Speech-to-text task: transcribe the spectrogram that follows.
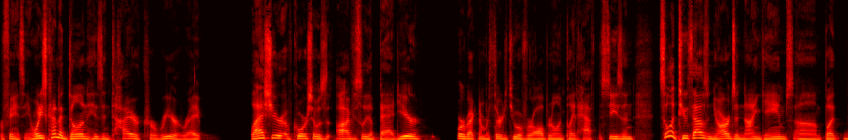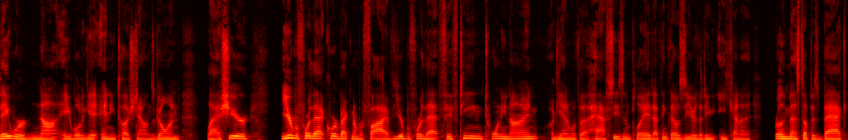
for fantasy and what he's kind of done his entire career, right? Last year, of course, it was obviously a bad year. Quarterback number 32 overall, but only played half the season. Still had 2,000 yards in nine games, um, but they were not able to get any touchdowns going last year. year before that, quarterback number five. year before that, 15, 29, again with a half season played. I think that was the year that he, he kind of really messed up his back.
